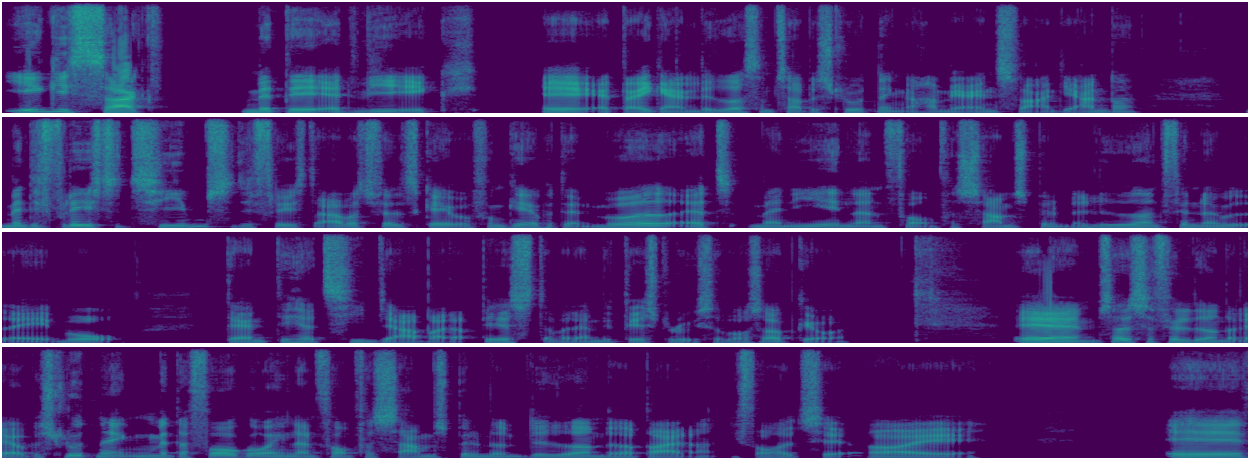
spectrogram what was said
Ikke sagt med det, at vi ikke, øh, at der ikke er en leder, som tager beslutninger og har mere ansvar end de andre, men de fleste teams og de fleste arbejdsfællesskaber fungerer på den måde, at man i en eller anden form for samspil med lederen finder ud af, hvor hvordan det her team det arbejder bedst, og hvordan vi bedst løser vores opgaver. Øh, så er det selvfølgelig lederen, der laver beslutningen, men der foregår en eller anden form for samspil mellem ledere og medarbejdere i forhold til at øh, øh,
